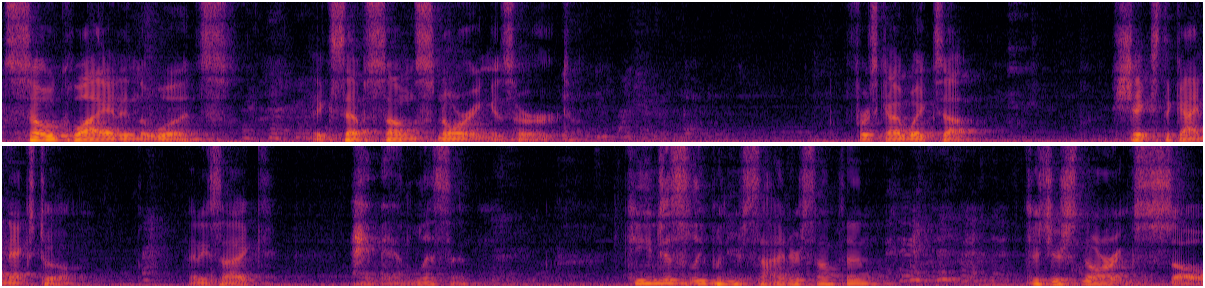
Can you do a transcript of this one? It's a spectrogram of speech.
So quiet in the woods, except some snoring is heard. First guy wakes up, shakes the guy next to him, and he's like, Hey man, listen. Can you just sleep on your side or something? Because you're snoring so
